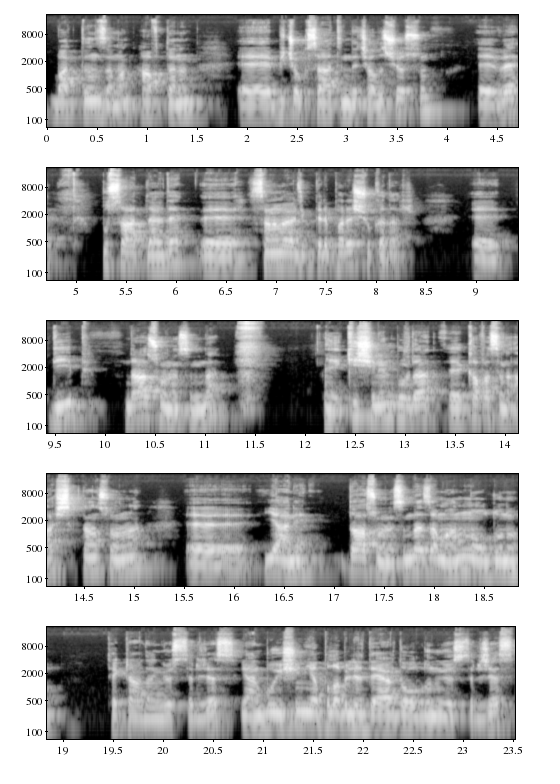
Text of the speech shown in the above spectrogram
baktığın zaman haftanın e, birçok saatinde çalışıyorsun e, ve bu saatlerde e, sana verdikleri para şu kadar e, deyip daha sonrasında e, kişinin burada e, kafasını açtıktan sonra e, yani daha sonrasında zamanın olduğunu tekrardan göstereceğiz. Yani bu işin yapılabilir değerde olduğunu göstereceğiz.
